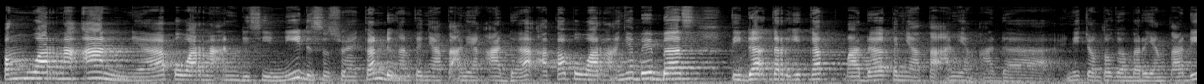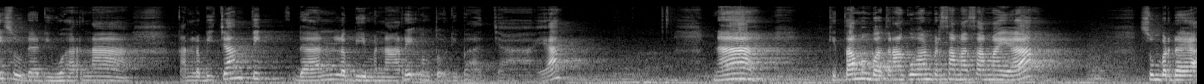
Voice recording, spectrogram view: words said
penwarnaan ya. Pewarnaan di sini disesuaikan dengan kenyataan yang ada atau pewarnaannya bebas, tidak terikat pada kenyataan yang ada. Ini contoh gambar yang tadi sudah diwarna, kan lebih cantik dan lebih menarik untuk dibaca ya. Nah, kita membuat rangkuman bersama-sama ya. Sumber daya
